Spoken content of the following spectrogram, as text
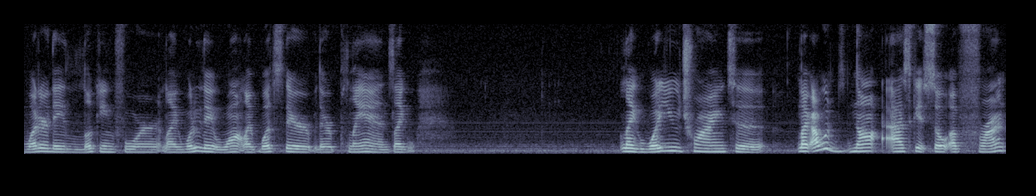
what are they looking for? Like what do they want? Like what's their their plans? Like like what are you trying to like i would not ask it so upfront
